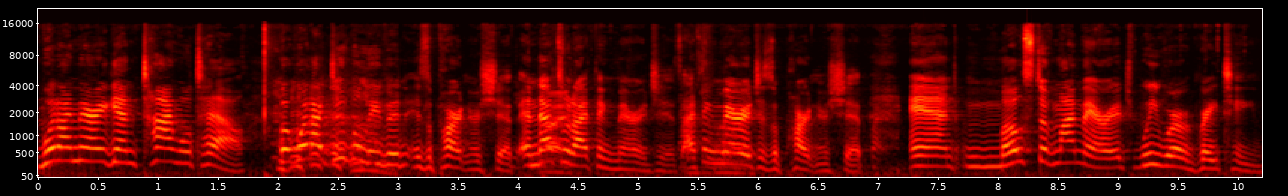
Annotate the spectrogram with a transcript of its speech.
Would I marry again? Time will tell. But what I do believe in is a partnership, and that's Right. what I think marriage is. I think marriage is a partnership, and most of my marriage, we were a great team,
